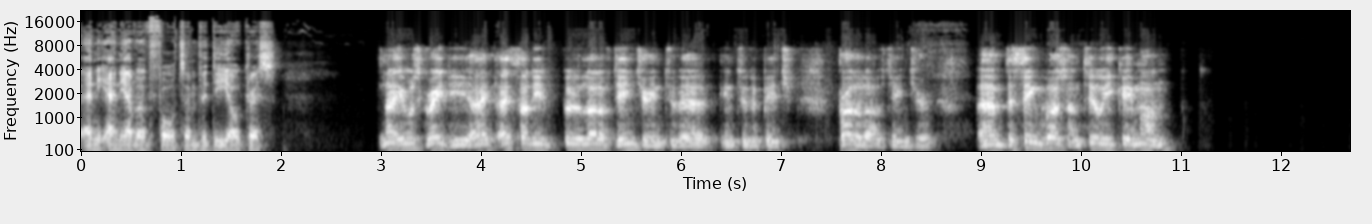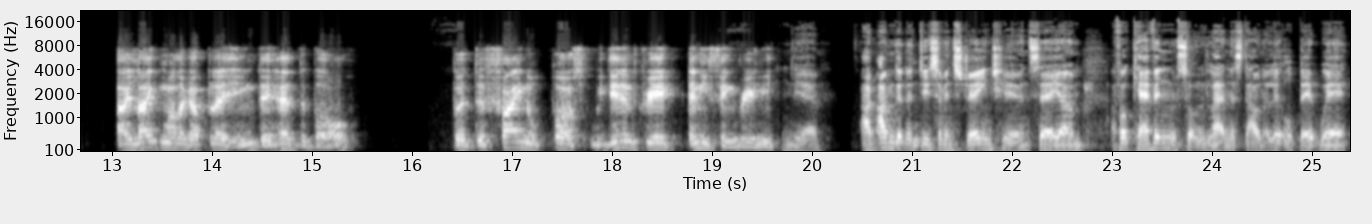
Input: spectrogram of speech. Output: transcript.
Any any other thoughts on Vadillo, Chris? No, it was great. He, I, I thought he put a lot of danger into the into the pitch, brought a lot of danger. Um, the thing was, until he came on, I liked Malaga playing. They had the ball, but the final pass, we didn't create anything really. Yeah. I'm, I'm going to do something strange here and say um, I thought Kevin was sort of letting us down a little bit where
